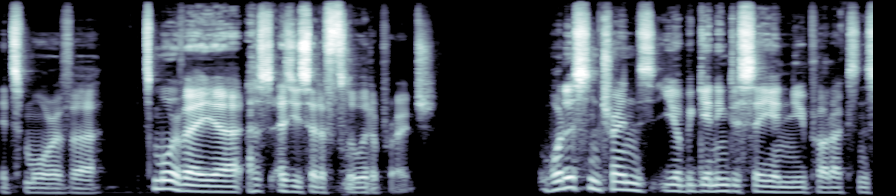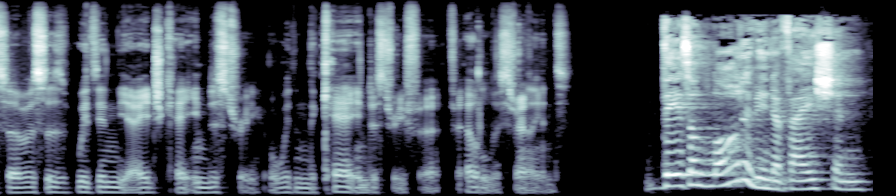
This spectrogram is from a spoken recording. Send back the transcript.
It's more of a it's more of a uh, as, as you said a fluid approach. What are some trends you're beginning to see in new products and services within the aged care industry or within the care industry for, for elderly Australians? There's a lot of innovation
